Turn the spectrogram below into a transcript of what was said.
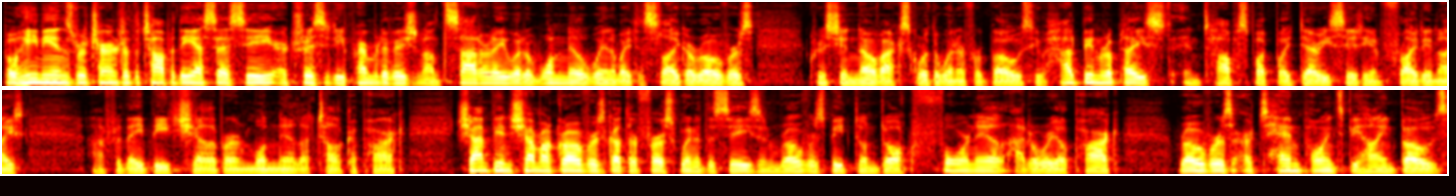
Bohemians return to the top of the SSE Airtricity Premier Division on Saturday with a 1 0 win away to Sligo Rovers. Krystian Nowak scored the winner for Bohs, who had been replaced in top spot by Derry City on Friday night after they beat Shelbourne 1 0 at Tolka Park. Champion Shamrock Rovers got their first win of the season. Rovers beat Dundalk 4 0 at Oriel Park. Rovers are 10 points behind Bohs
